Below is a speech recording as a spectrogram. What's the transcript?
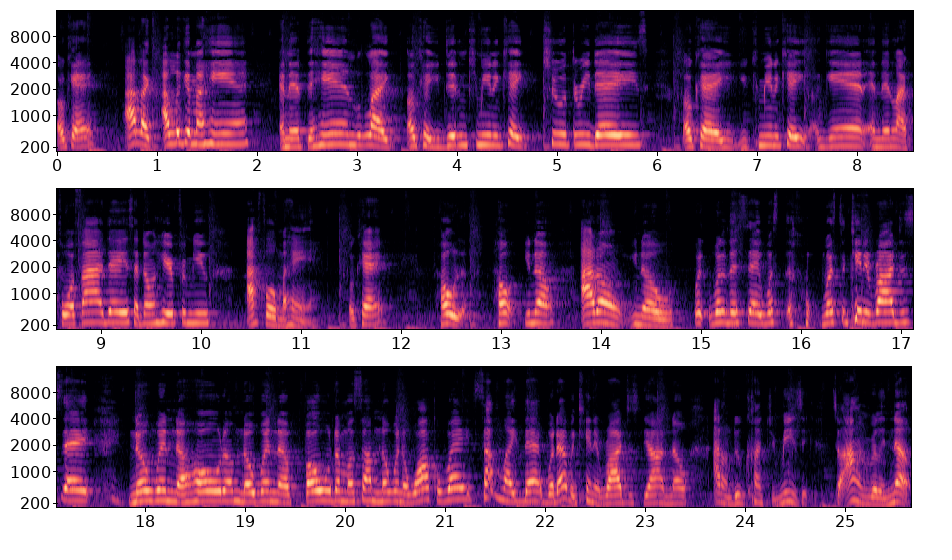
Okay? I like I look at my hand and if the hand look like okay, you didn't communicate two or three days, Okay, you communicate again, and then like four or five days, I don't hear from you. I fold my hand. Okay, hold it, hold. You know, I don't. You know, what, what do they say? What's the What's the Kenny Rogers say? Know when to hold them, know when to fold them, or something. Know when to walk away, something like that. Whatever Kenny Rogers, y'all know. I don't do country music, so I don't really know.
